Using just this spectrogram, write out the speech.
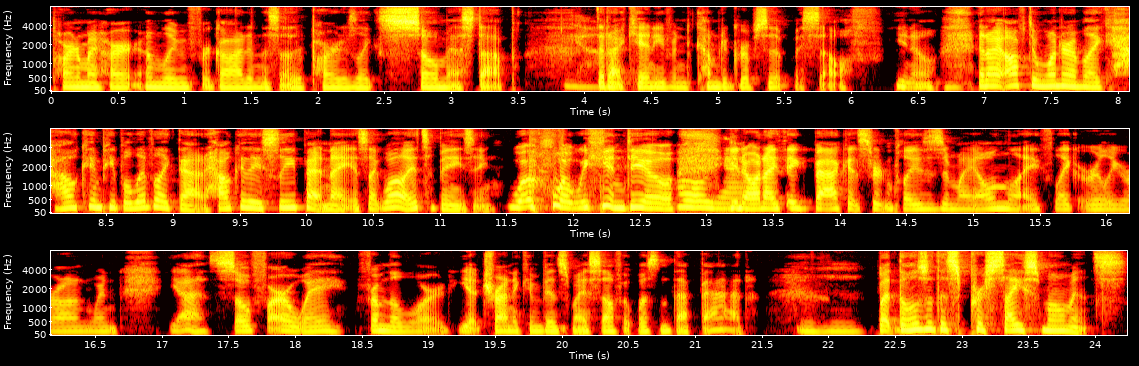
part of my heart, I'm living for God. And this other part is like so messed up yeah. that I can't even come to grips with myself, you know? Mm-hmm. And I often wonder, I'm like, how can people live like that? How can they sleep at night? It's like, well, it's amazing what, what we can do, oh, yeah. you know? And I think back at certain places in my own life, like earlier on when, yeah, so far away from the Lord, yet trying to convince myself it wasn't that bad. Mm-hmm. But those are the precise moments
